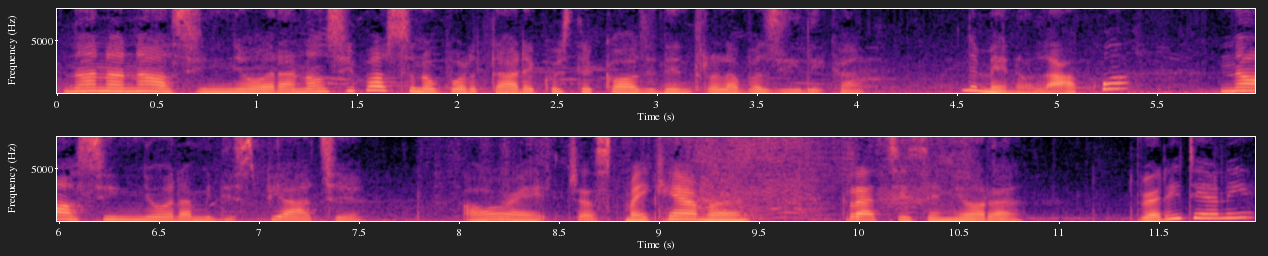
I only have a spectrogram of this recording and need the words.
No, no, no, signora, non si possono portare queste cose dentro la basilica. Nemmeno l'acqua? No, signora, mi dispiace. All right, just my camera. Grazie, signora. Ready, Danny?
